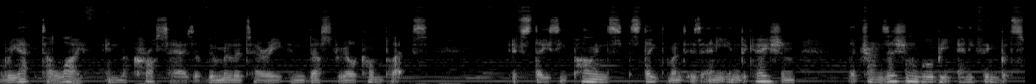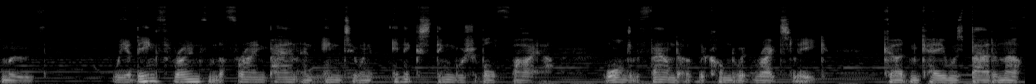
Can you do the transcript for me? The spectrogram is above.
react to life in the crosshairs of the military industrial complex? If Stacy Pine's statement is any indication, the transition will be anything but smooth. We are being thrown from the frying pan and into an inextinguishable fire, warned the founder of the Conduit Rights League. Curdun Cay was bad enough,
